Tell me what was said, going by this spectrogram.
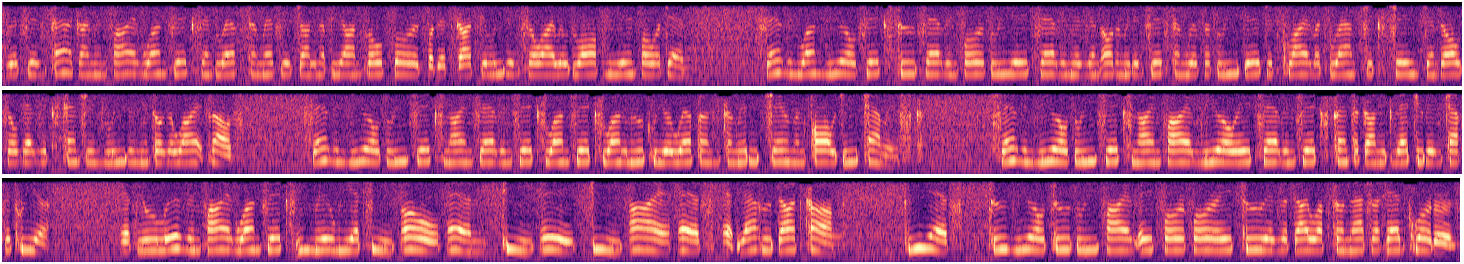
This is Pack. I'm in 516 and left a message on the Beyond Code board, but it got deleted, so I will drop the info again. 710627438 is an automated system with a three-digit private branch exchange and also has extensions leading into the White House. 70369761661 Nuclear Weapons Committee Chairman Paul G. Kaminski. 70369508876 Pentagon Executive Cafeteria. If you live in 516, email me at C-O-N-T-A-G-I-S at yahoo.com. P.S. 20235844482 is the dial-up headquarters.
